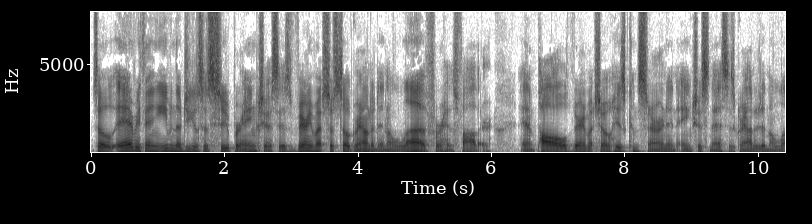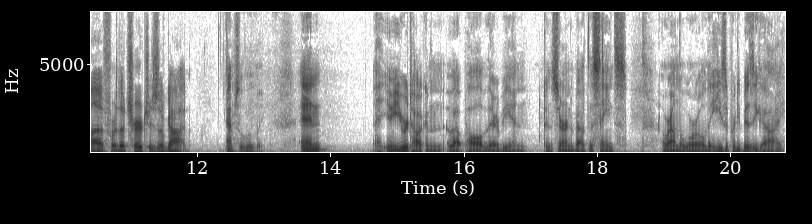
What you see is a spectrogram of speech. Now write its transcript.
So everything, even though Jesus is super anxious, is very much so still grounded in a love for his father. And Paul very much so his concern and anxiousness is grounded in a love for the churches of God. Absolutely. And you, know, you were talking about Paul there being concerned about the saints around the world. He's a pretty busy guy.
